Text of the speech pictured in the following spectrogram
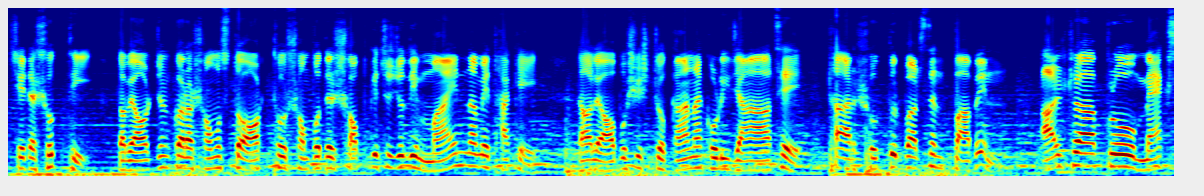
সেটা সত্যি। তবে অর্জন করা সমস্ত অর্থ সম্পদের সব কিছু যদি মায়ের নামে থাকে, তাহলে অবশিষ্ট কানাকড়ি যা আছে, তার সত্তর পার্সেন্ট পাবেন। আলট্রা প্রো ম্যাক্স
